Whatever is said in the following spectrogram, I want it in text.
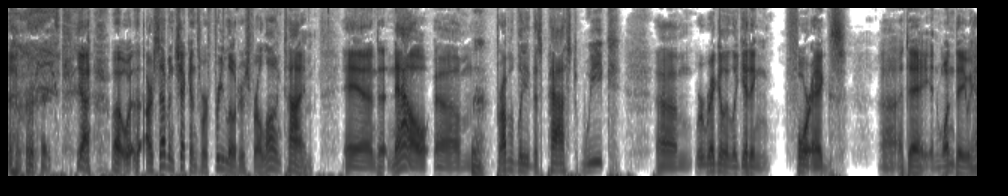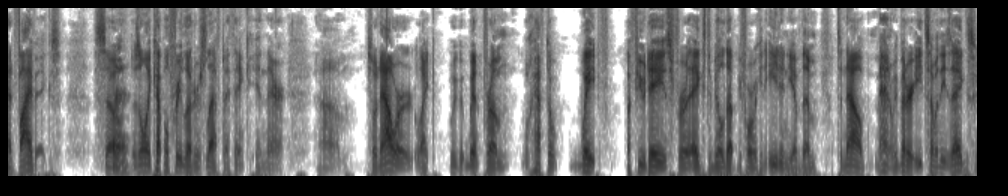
Yeah, uh, our seven chickens were freeloaders for a long time, and now, um, probably this past week, um, we're regularly getting four eggs uh, a day, and one day we had five eggs. So Yeah. there's only a couple freeloaders left, I think, in there. Um, so now we're like we went from we'll have to wait a few days for eggs to build up before we could eat any of them to now, man, we better eat some of these eggs.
